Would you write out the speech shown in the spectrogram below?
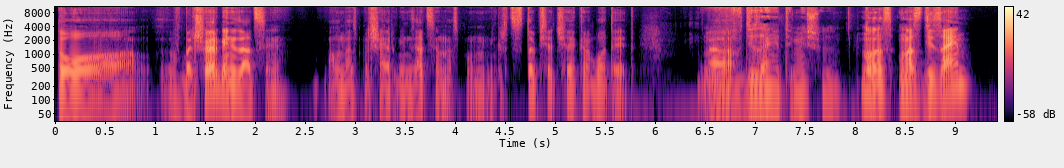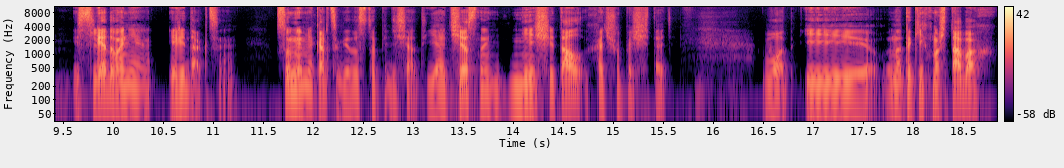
то в большой организации, а у нас большая организация, у нас, по-моему, мне кажется, 150 человек работает, а, В дизайне ты имеешь в виду? ну, у нас, у нас дизайн, исследование и редакция. В сумме, мне кажется, где-то 150. Я, честно, не считал, хочу посчитать. Вот. И на таких масштабах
